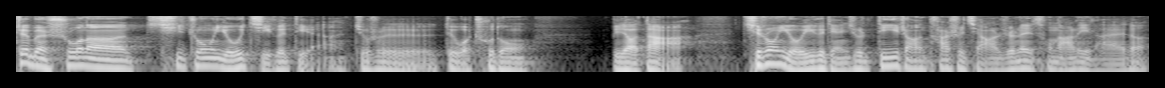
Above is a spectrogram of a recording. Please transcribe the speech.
这本书呢，其中有几个点就是对我触动比较大。其中有一个点就是第一章，它是讲人类从哪里来的。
